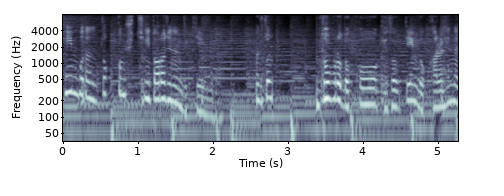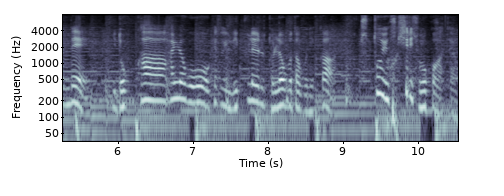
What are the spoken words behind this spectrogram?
케인보다는 조금 슈팅이 떨어지는 느낌입니다. 좀 톱으로 놓고 계속 게임 녹화를 했는데 이 녹화하려고 계속 이 리플레이를 돌려보다 보니까 투톱이 확실히 좋을 것 같아요.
